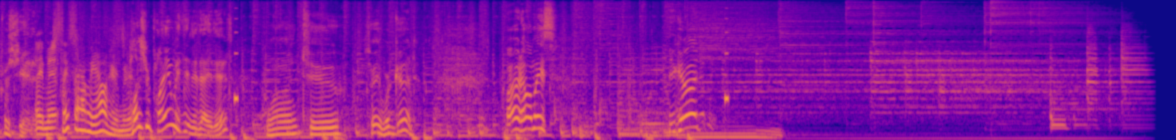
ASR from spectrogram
Appreciate it. Hey, man, thanks for having me out here, man. Pleasure playing with you today, dude. One, two, three. We're good. All right, homies. You good?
